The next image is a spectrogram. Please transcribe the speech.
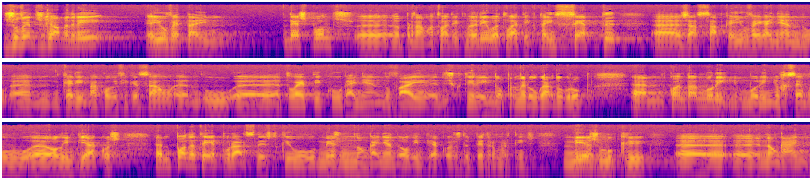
Juventus-Real Madrid, a Juve tem 10 pontos, uh, perdão, Atlético de Madrid, o Atlético tem 7 Uh, já se sabe que a Juve ganhando um, carimba a qualificação, um, o uh, Atlético ganhando vai discutir ainda o primeiro lugar do grupo. Um, quanto a Mourinho, Mourinho recebe o uh, Olympiacos, pode até apurar-se, desde que o, mesmo não ganhando o Olympiacos de Pedro Martins, mesmo que não ganhe,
